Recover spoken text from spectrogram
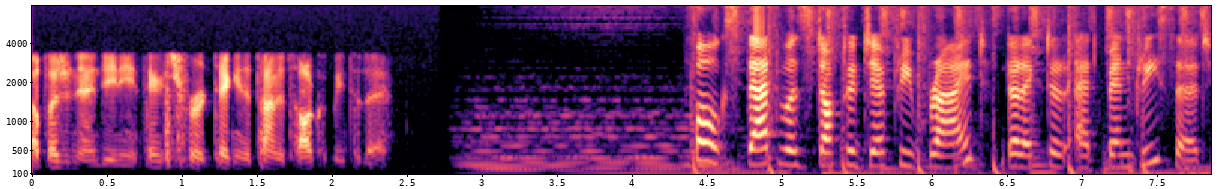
A pleasure, Nandini. Thanks for taking the time to talk with me today. Folks, that was Dr. Jeffrey Bright, Director at Bend Research.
